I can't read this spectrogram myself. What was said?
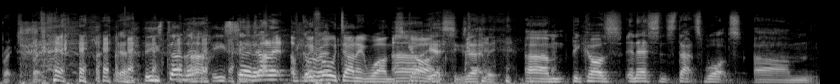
Brexit. yeah. He's done it. Uh, he he's said done it. I've We've it. all done it once. Uh, Go on. Yes, exactly. um, because in essence, that's what um,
